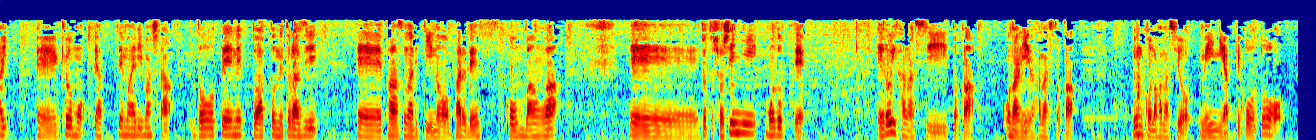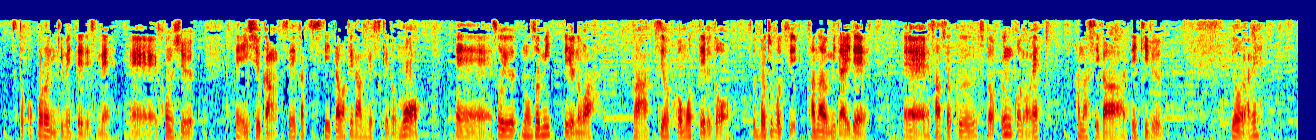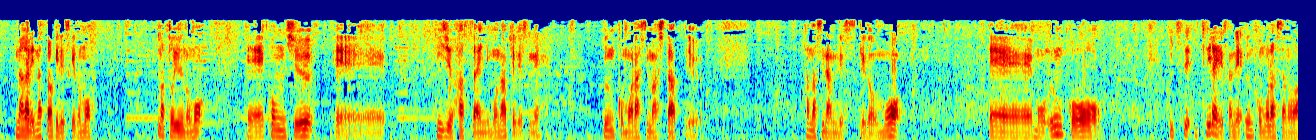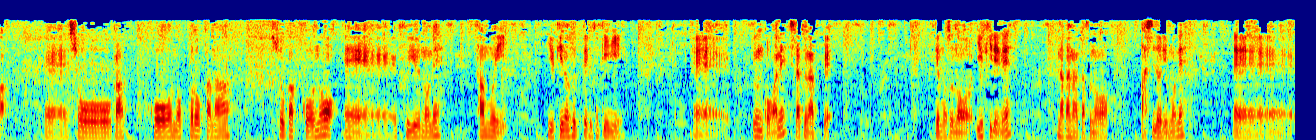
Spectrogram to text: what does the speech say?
はい、えー今日もやってまいりました。童貞ネットアットネトラジ、えーパーソナリティのパルです。こんばんは。えーちょっと初心に戻って、エロい話とか、オナニーの話とか、うんこの話をメインにやっていこうと、ちょっと心に決めてですね、えー今週、え1週間生活していたわけなんですけども、えーそういう望みっていうのは、まあ、強く思っていると、ぼちぼち叶うみたいで、えー早速、ちょっとうんこのね、話ができるようなね、流れになったわけですけども、まあ、というのも、えー今週、えー28歳にもなってですね、うんこ漏らしましたっていう話なんですけども、えーもううんこを、いつ、いつ以来ですかね、うんこ漏らしたのは、えー小学校の頃かな。小学校の、えー冬のね、寒い雪の降ってる時に、えーうんこがね、したくなって。でもその雪でね、なかなかその足取りもね、え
